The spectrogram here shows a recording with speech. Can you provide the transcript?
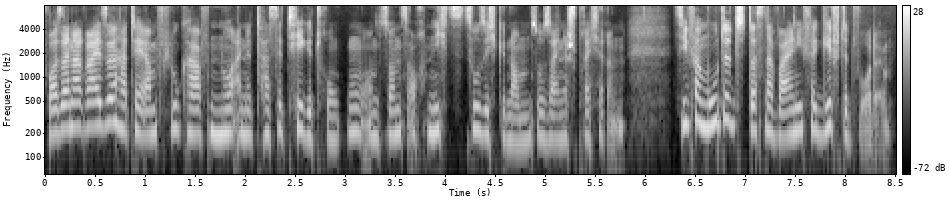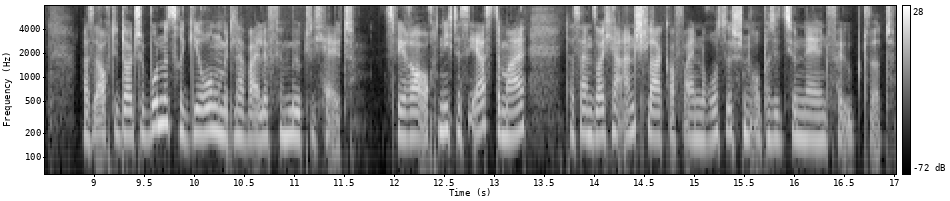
Vor seiner Reise hatte er am Flughafen nur eine Tasse Tee getrunken und sonst auch nichts zu sich genommen, so seine Sprecherin. Sie vermutet, dass Nawalny vergiftet wurde, was auch die deutsche Bundesregierung mittlerweile für möglich hält. Es wäre auch nicht das erste Mal, dass ein solcher Anschlag auf einen russischen Oppositionellen verübt wird.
